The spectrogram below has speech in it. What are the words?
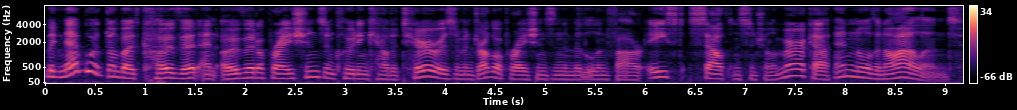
McNab worked on both covert and overt operations, including counterterrorism and drug operations in the Middle and Far East, South and Central America, and Northern Ireland.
